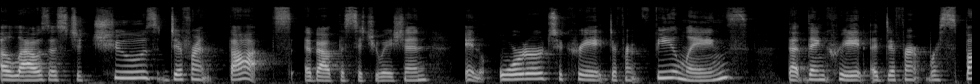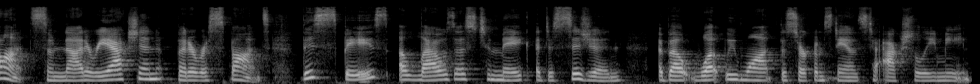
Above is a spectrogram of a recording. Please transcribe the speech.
allows us to choose different thoughts about the situation in order to create different feelings that then create a different response. So, not a reaction, but a response. This space allows us to make a decision about what we want the circumstance to actually mean,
